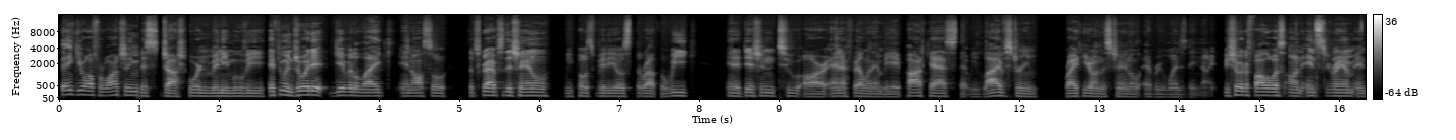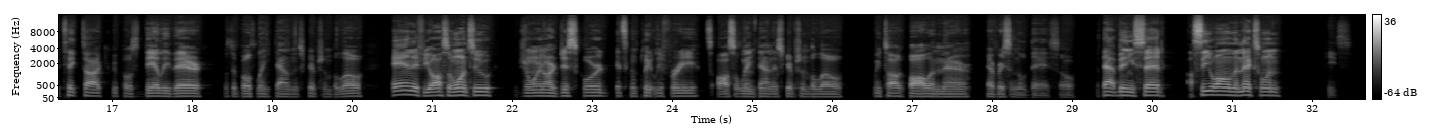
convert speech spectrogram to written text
Thank you all for watching this Josh Gordon mini movie. If you enjoyed it, give it a like and also subscribe to the channel. We post videos throughout the week in addition to our NFL and NBA podcasts that we live stream right here on this channel every Wednesday night. Be sure to follow us on Instagram and TikTok. We post daily there. Those are both linked down in the description below. And if you also want to join our Discord, it's completely free. It's also linked down in the description below. We talk ball in there every single day. So, with that being said, I'll see you all in the next one. Peace.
